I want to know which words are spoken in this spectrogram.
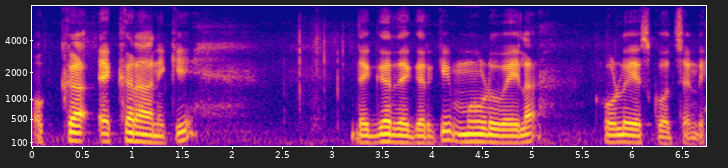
ఒక్క ఎకరానికి దగ్గర దగ్గరికి మూడు వేల కోళ్ళు వేసుకోవచ్చండి.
